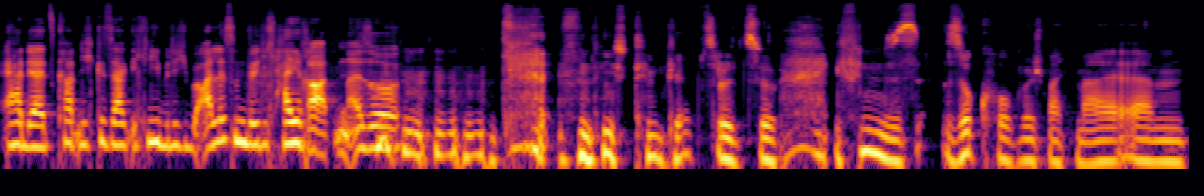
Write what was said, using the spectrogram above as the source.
Er hat ja jetzt gerade nicht gesagt, ich liebe dich über alles und will dich heiraten. Also stimmt dir absolut zu. Ich finde es so komisch manchmal. Ähm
